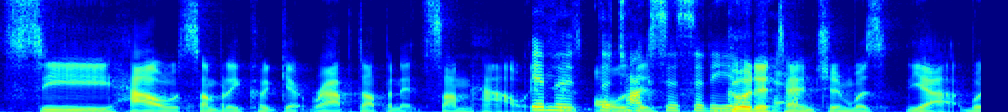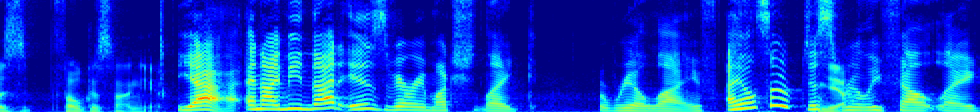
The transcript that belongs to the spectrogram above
see how somebody could get wrapped up in it somehow. In the- his- the toxicity good of him. attention was yeah was focused on you. Yeah, and I mean that is very much like real life. I also just Yeah. really felt like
